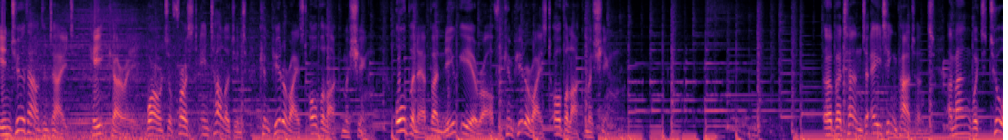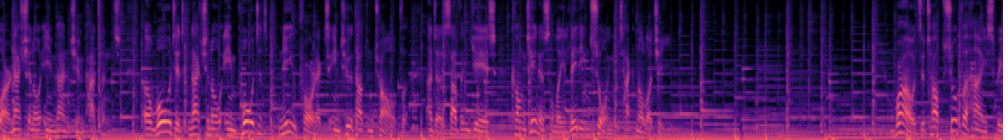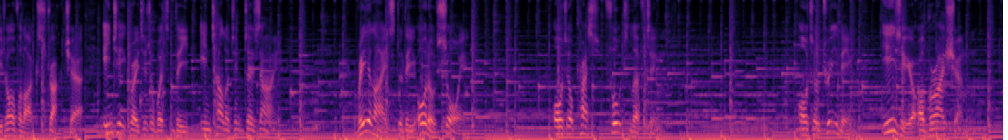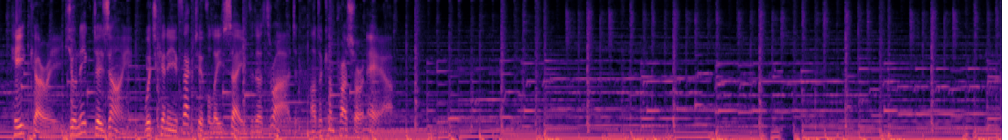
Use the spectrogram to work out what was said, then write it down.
In 2008, Hikari, world's first intelligent computerized overlock machine, opened up a new era of computerized overlock machine. A patent 18 patents, among which two are national invention patents, awarded national important new products in 2012 under seven years continuously leading sewing technology. World's top super high-speed overlock structure integrated with the intelligent design, realized the auto sewing, auto press foot lifting, auto drilling, easier operation, Hikari unique design which can effectively save the thread of the compressor air.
